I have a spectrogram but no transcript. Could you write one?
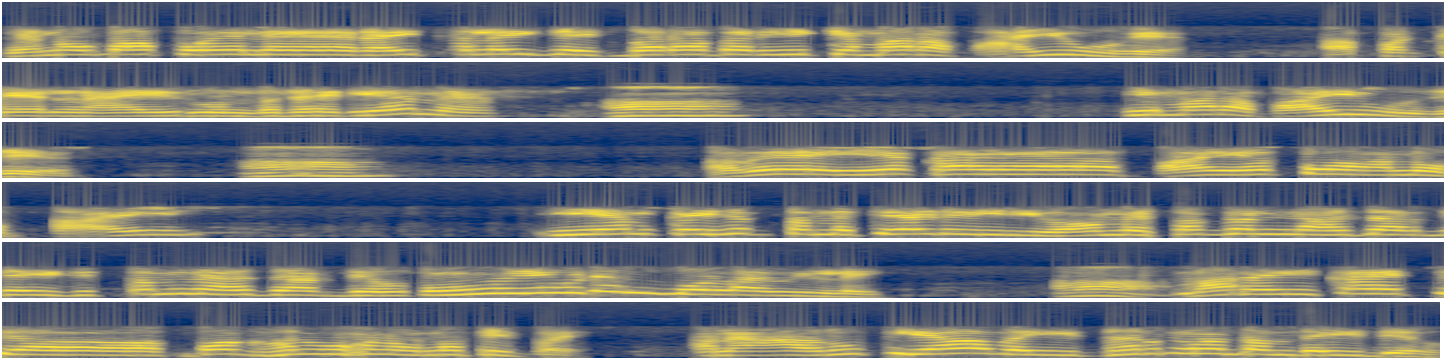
એનો બાપો એને રાઈતે લઈ જાય બરાબર ઈ કે મારા ભાઈઓ છે. આ પટેલ ને આયરુ બધા રહ્યા ને એ મારા ભાઈઓ છે. હવે એક ભાઈ હતો આનો ભાઈ ઈ એમ કહે છે તમે તેડી લ્યો અમે સગન ને હજાર દઈ તમને હજાર દેવું તો હું એવડે બોલાવી લઈ હા. મારે ઈ કઈ પગ હલવાનો નથી ભાઈ. અને આ રૂપિયા આવે ઈ ધર્મદાન દઈ દેવ.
